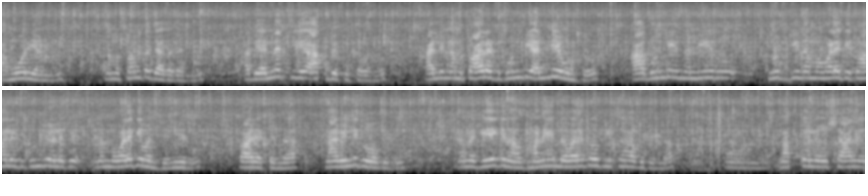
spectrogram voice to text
ಆ ಮೋರಿಯನ್ನು, ನಮ್ಮ ಸ್ವಂತ ಜಾಗದಲ್ಲಿ. ಅದು ಎನ್ ಎಚ್ಗೆ ಹಾಕಬೇಕಿತ್ತು ಅವರು. ಅಲ್ಲಿ ನಮ್ಮ ಟಾಯ್ಲೆಟ್ ಗುಂಡಿ ಅಲ್ಲಿಯೇ ಉಂಟು ಆ ಗುಂಡಿಯಿಂದ ನೀರು ನುಗ್ಗಿ ನಮ್ಮ ಒಳಗೆ ಟಾಯ್ಲೆಟ್ ಗುಂಡಿ ಒಳಗೆ ನಮ್ಮ ಒಳಗೆ ಬಂದಿದೆ ನೀರು ಟಾಯ್ಲೆಟಿಂದ ನಾವೆಲ್ಲಿಗೆ ಹೋಗುದು ನಮಗೆ ಹೇಗೆ ನಾವು ಮನೆಯಿಂದ ಹೊರಗೆ ಹೋಗ್ಲಿಕ್ಕೆ ಆಗುದಿಲ್ಲ ಆಮ್, ಮಕ್ಕಳು ಶಾಲೆ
